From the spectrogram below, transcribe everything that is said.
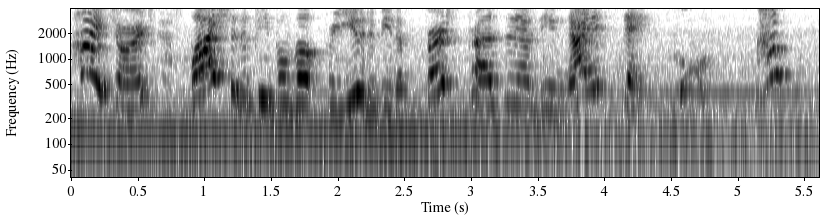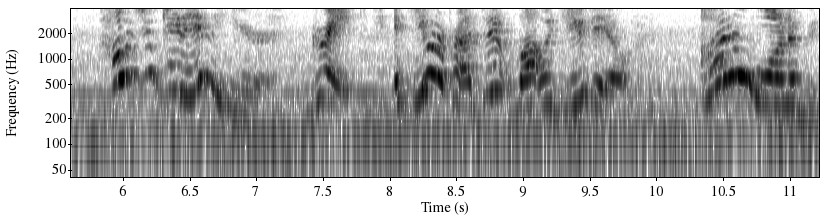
Hi, George. Why should the people vote for you to be the first president of the United States? Who? How? How did you get in here? Great. If you were president, what would you do? I don't want to be.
